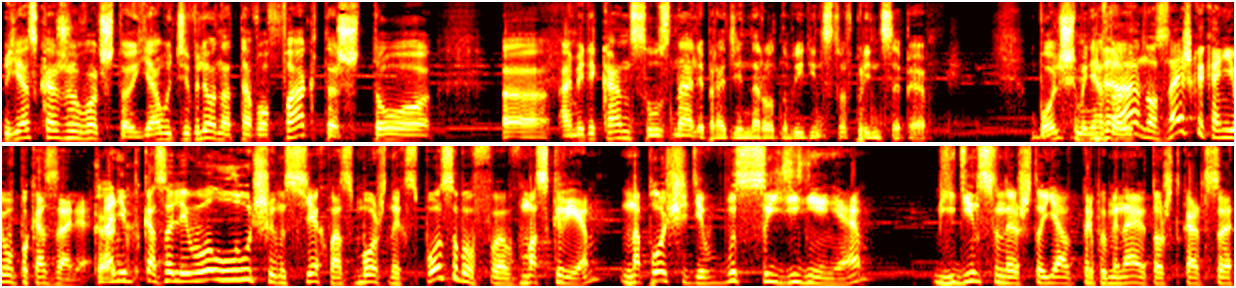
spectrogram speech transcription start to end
я скажу вот что. Я удивлен от того факта, что э, американцы узнали про День народного единства в принципе. Больше меня Да, только- но знаешь, как они его показали? Как? Они показали его лучшим из всех возможных способов э, в Москве, на площади Воссоединения. Единственное, что я припоминаю, то, что, кажется,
